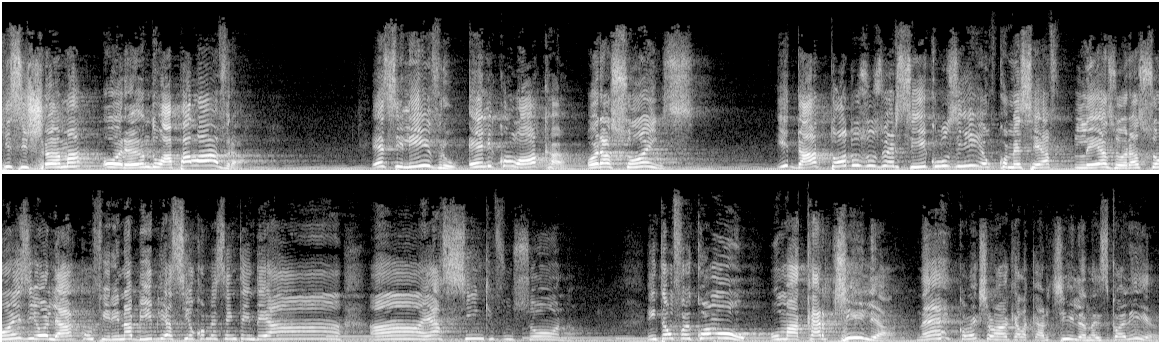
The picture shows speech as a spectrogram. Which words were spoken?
que se chama Orando a Palavra. Esse livro, ele coloca orações e dá todos os versículos e eu comecei a ler as orações e olhar, conferir na Bíblia e assim eu comecei a entender, ah, ah, é assim que funciona. Então foi como uma cartilha, né? Como é que chamava aquela cartilha na escolinha?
